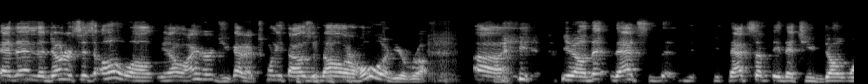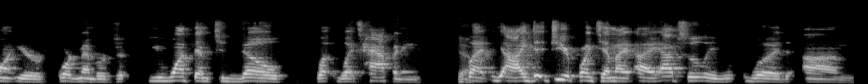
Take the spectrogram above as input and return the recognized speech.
And then the donor says oh well you know i heard you got a $20000 hole in your roof uh, you know that that's that's something that you don't want your board member to you want them to know what what's happening. Yeah. but yeah i did to your point tim i, I absolutely would um,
